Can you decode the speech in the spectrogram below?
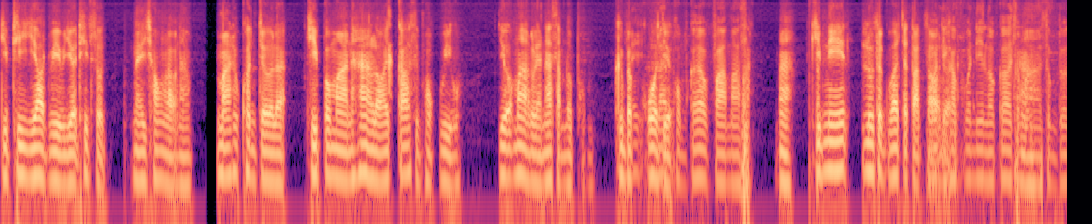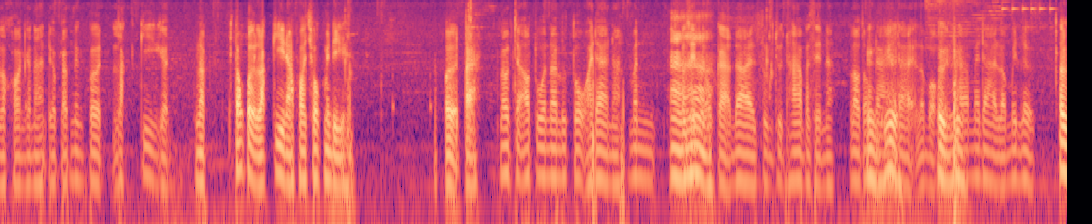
คลิปที่ยอดวิวเยอะที่สุดในช่องเรานะครับ มาทุกคนเจอแล้วคลิปประมาณห้าร้อยเก้าสิบหกวิว เยอะมากเลยนะสำหรับผม คือแบบโคตรเยอะผมก็ฟาร์มมาสักมาคลิปนี้รู้สึกว่าจะตัดสต่อวัสดีด้วยครับ วันนี้เราก็จะอ่ามมาสุ่มตัวละครกันนะ เดี๋ยวแป๊บหนึ่งเปิดลัคกี้กัน ต้องเปิดลัคกี้นะเพราะโชคไม่ดี เปิดไป เราจะเอาตัวนารูโตะให้ได้นะ มันอ่า เปอร์เซ็นต์โอกาสได้0.5เปอร์เซ็นต์นะ เราต้องได้เออให้ได้ เราบอกเออเลยถ้าไม่ได้เราไม่เลิก เออ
